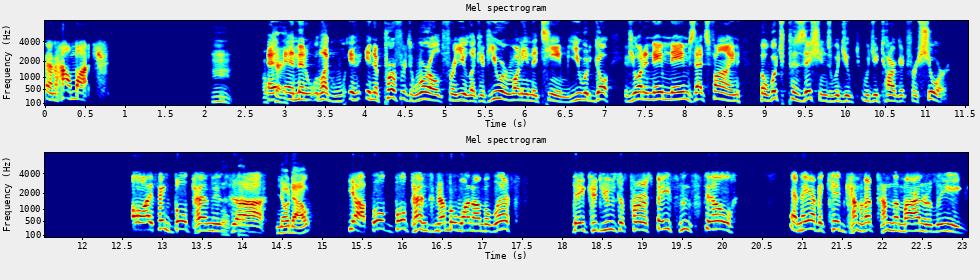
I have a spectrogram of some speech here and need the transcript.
and how much. Mm, A- okay. And, then, like, in a perfect world for you, like if you were running the team, you would go. If you want to name names, that's fine. But which positions would you would you target for sure? Oh, I think bullpen is, Uh, No doubt. yeah, bull, bullpen's number one on the list. They could use a first baseman still, and they have a kid coming up from the minor leagues.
